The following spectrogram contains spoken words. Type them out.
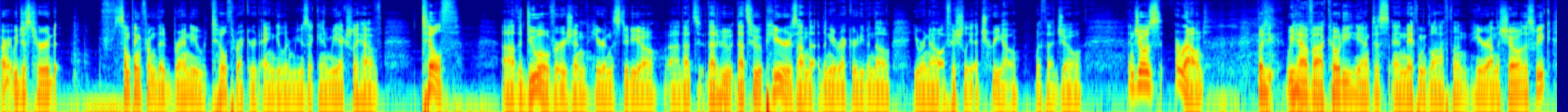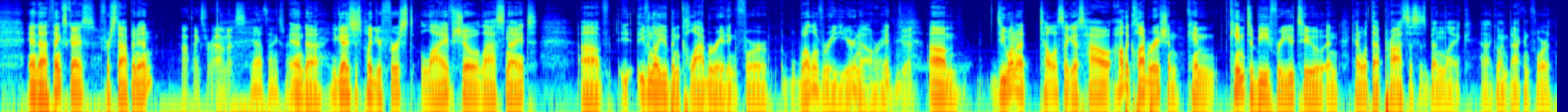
All right, we just heard something from the brand new Tilth record, Angular Music, and we actually have Tilth, uh, the duo version, here in the studio. Uh, that's that who that's who appears on the the new record, even though you are now officially a trio with uh, Joe, and Joe's around. But he, we have uh, Cody Yantis and Nathan McLaughlin here on the show this week, and uh, thanks guys for stopping in. Oh, thanks for having us. Yeah, thanks, man. And uh, you guys just played your first live show last night. Uh, even though you've been collaborating for well over a year now, right? Yeah. Um, do you want to tell us, I guess, how how the collaboration came came to be for you two, and kind of what that process has been like, uh, going back and forth?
